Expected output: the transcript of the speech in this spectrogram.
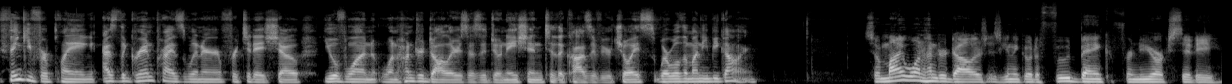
Thank you for playing. As the grand prize winner for today's show, you have won $100 as a donation to the cause of your choice. Where will the money be going? So my $100 is going to go to Food Bank for New York City,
